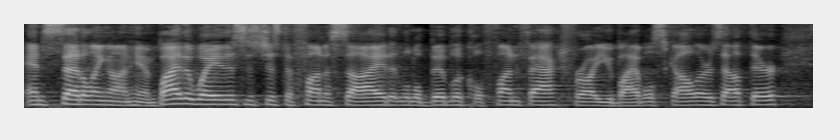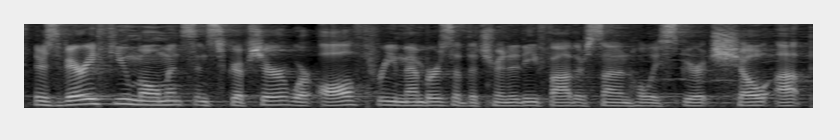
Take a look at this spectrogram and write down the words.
and settling on him. By the way, this is just a fun aside, a little biblical fun fact for all you Bible scholars out there. There's very few moments in Scripture where all three members of the Trinity, Father, Son, and Holy Spirit, show up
